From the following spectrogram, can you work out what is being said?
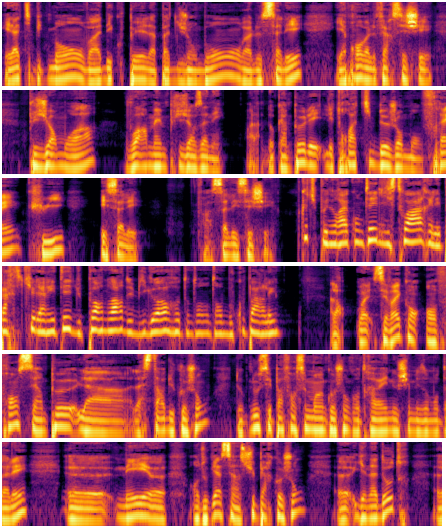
Et là typiquement, on va découper la pâte du jambon, on va le saler et après on va le faire sécher plusieurs mois, voire même plusieurs années. Voilà. Donc un peu les, les trois types de jambon frais, cuit et salé. Enfin salé séché. Que tu peux nous raconter l'histoire et les particularités du porc noir de Bigorre dont on entend beaucoup parler? Alors ouais, c'est vrai qu'en en France c'est un peu la, star du cochon. Donc nous c'est pas forcément un cochon qu'on travaille nous chez Maison Montalet, euh, mais euh, en tout cas c'est un super cochon. Euh, Il y en a d'autres. Il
